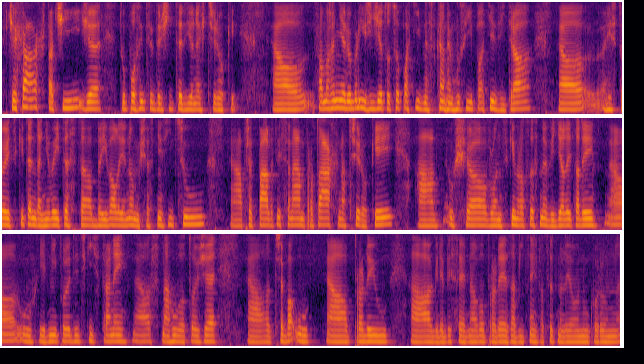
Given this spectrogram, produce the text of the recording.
V Čechách stačí, že tu pozici držíte díl než tři roky. Samozřejmě je dobrý říct, že to, co platí dneska, nemusí platit zítra. Historicky ten daňový test býval jenom 6 měsíců, před pár lety se nám protáh na 3 roky a už v loňském roce jsme viděli tady u jedné politické strany snahu o to, že třeba u prodejů, kde by se jednalo o prodeje za víc než 20 milionů korun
